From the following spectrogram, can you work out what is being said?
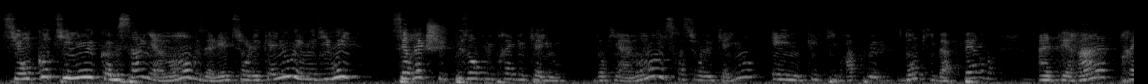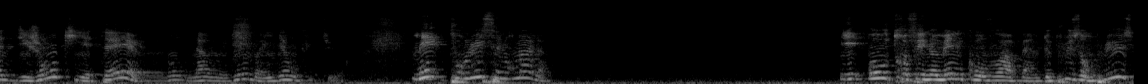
si on continue comme ça, il y a un moment, vous allez être sur le caillou. Il nous dit, oui, c'est vrai que je suis de plus en plus près du caillou. Donc il y a un moment, il sera sur le caillou et il ne cultivera plus. Donc il va perdre un terrain près de Dijon qui était, euh, bon, là il est, ben, il est en culture. Mais pour lui, c'est normal. Et autre phénomène qu'on voit ben, de plus en plus,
